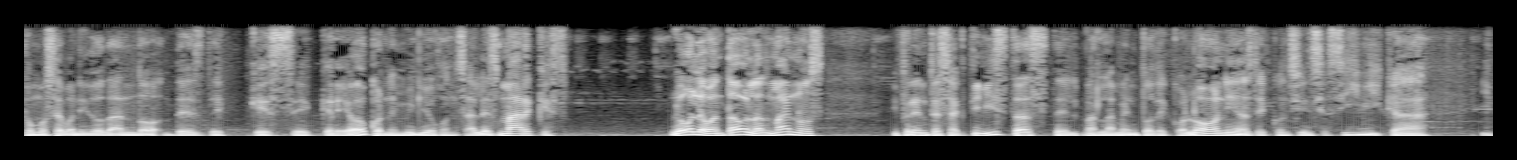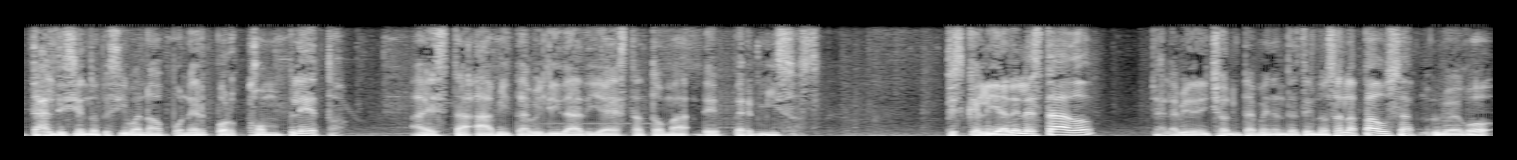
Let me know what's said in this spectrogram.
como se ha venido dando desde que se creó con Emilio González Márquez. Luego levantaron las manos diferentes activistas del Parlamento de Colonias, de Conciencia Cívica, y tal, diciendo que se iban a oponer por completo a esta habitabilidad y a esta toma de permisos. Fiscalía del Estado, ya le había dicho también antes de irnos a la pausa, luego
